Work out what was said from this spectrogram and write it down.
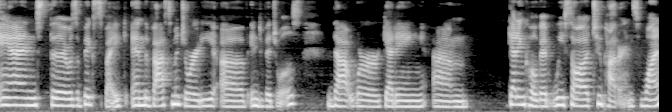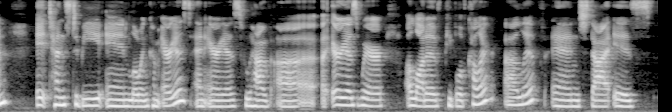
and there was a big spike, and the vast majority of individuals that were getting um, getting COVID, we saw two patterns. One, it tends to be in low income areas and areas who have uh, areas where a lot of people of color uh, live, and that is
